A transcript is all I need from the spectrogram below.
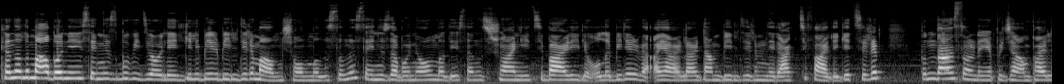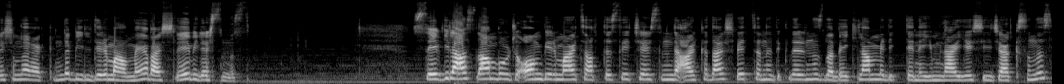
Kanalıma aboneyseniz bu video ile ilgili bir bildirim almış olmalısınız. Henüz abone olmadıysanız şu an itibariyle olabilir ve ayarlardan bildirimleri aktif hale getirip bundan sonra yapacağım paylaşımlar hakkında bildirim almaya başlayabilirsiniz. Sevgili Aslan Burcu 11 Mart haftası içerisinde arkadaş ve tanıdıklarınızla beklenmedik deneyimler yaşayacaksınız.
